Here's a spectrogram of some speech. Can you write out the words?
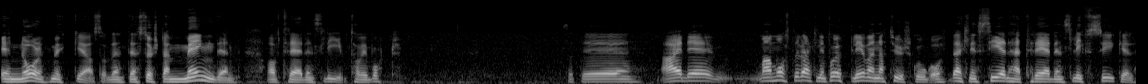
enormt mycket. Alltså den, den största mängden av trädens liv tar vi bort. Så att det, nej, det, man måste verkligen få uppleva en naturskog och verkligen se den här trädens livscykel.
